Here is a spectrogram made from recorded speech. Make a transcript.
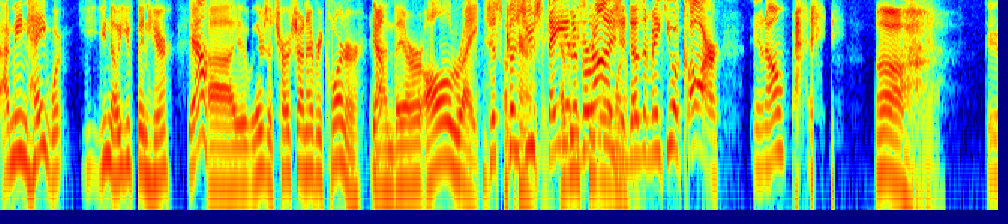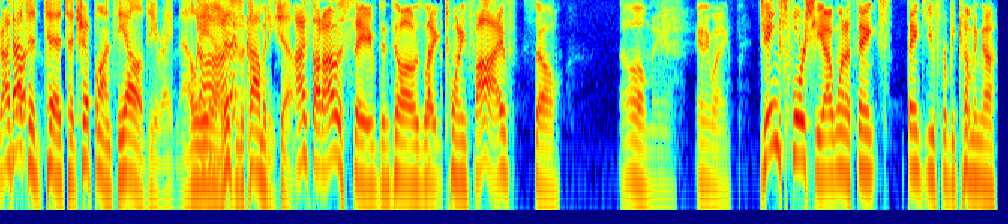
I mean, hey, we're, you you know, you've been here. Yeah. Uh, there's a church on every corner, Yeah. and they are all right. Just because you apparently. stay in a garage, it doesn't make you a car. You know? Oh, Yeah. dude, I Not thought to, to to trip on theology right now. We, uh, Uh, this is a comedy show. I thought I was saved until I was like 25. So, oh man. Anyway, James Forshey, I want to thanks thank you for becoming a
